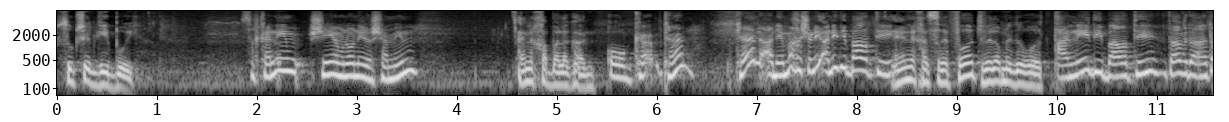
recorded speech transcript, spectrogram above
סוג של גיבוי. שחקנים שאם הם לא נרשמים אין לך בלאגן. כן, כן, אני אומר לך שאני דיברתי... אין לך שריפות ולא מדורות. אני דיברתי, אתה אוהב את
